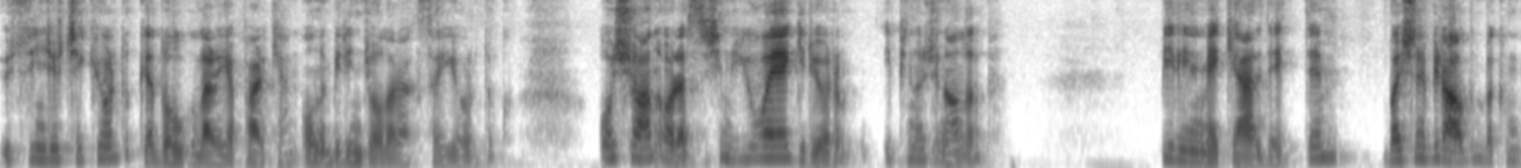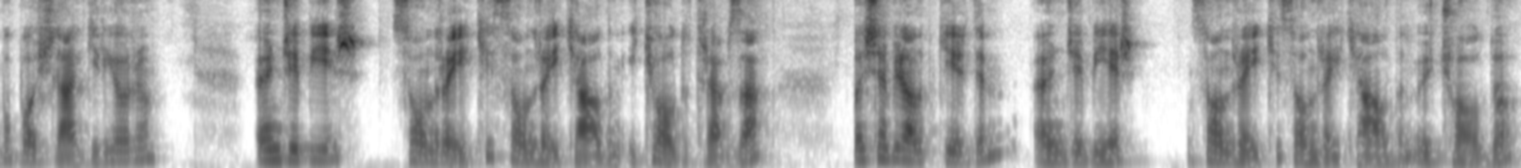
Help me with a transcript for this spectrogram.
üst zincir çekiyorduk ya dolguları yaparken onu birinci olarak sayıyorduk. O şu an orası. Şimdi yuvaya giriyorum. İpin ucunu alıp bir ilmek elde ettim. Başına bir aldım. Bakın bu boşluğa giriyorum. Önce bir, sonra iki, sonra iki aldım. İki oldu trabzan. Başına bir alıp girdim. Önce bir, sonra iki, sonra iki aldım. Üç oldu.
